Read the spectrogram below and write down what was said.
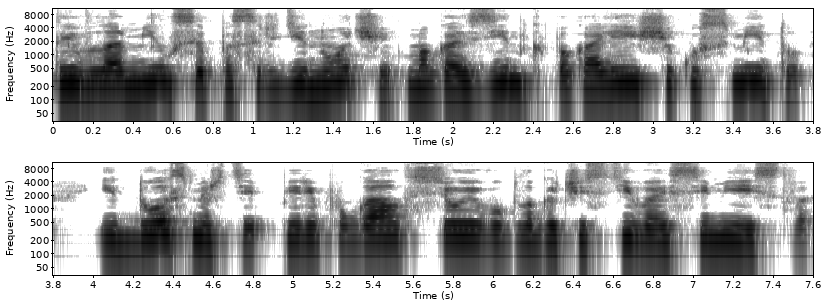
Ты вломился посреди ночи в магазин к покалейщику Смиту и до смерти перепугал все его благочестивое семейство.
